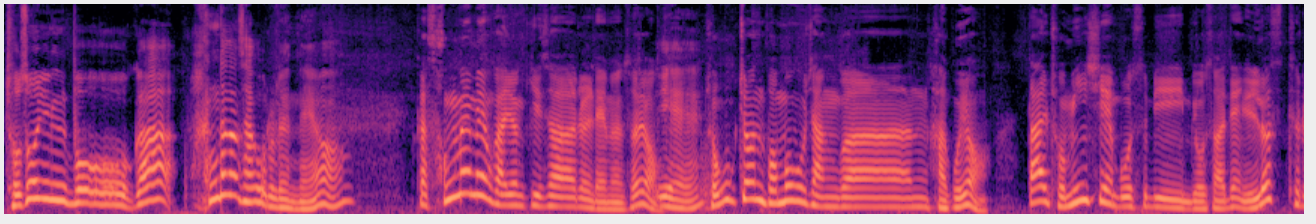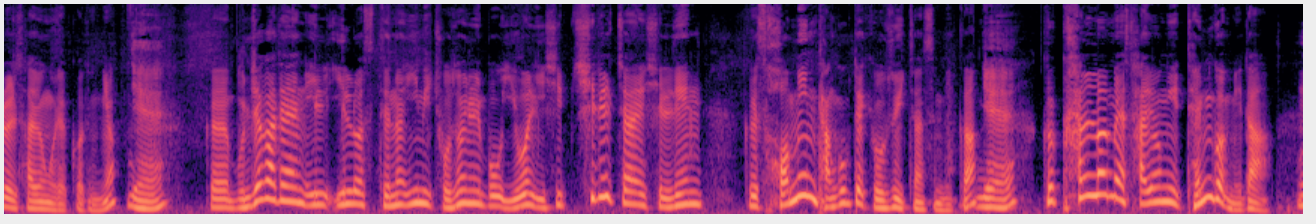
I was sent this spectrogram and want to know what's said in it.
조선일보가 황당한 사고를 냈네요. 그러니까 성매매 관련 기사를 내면서요. 예. 조국 전 법무부 장관하고요. 딸 조민 씨의 모습이 묘사된 일러스트를 사용을 했거든요. 예. 그 문제가 된 일, 일러스트는 이미 조선일보 2월 27일자에 실린 그 서민 당국대 교수 있지 않습니까? 예. 그 칼럼에 사용이 된 겁니다. 음.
